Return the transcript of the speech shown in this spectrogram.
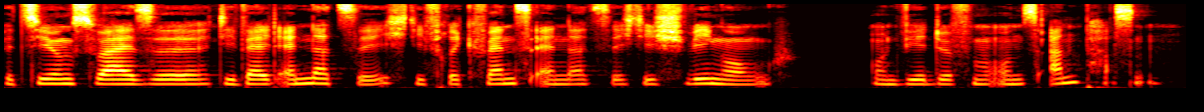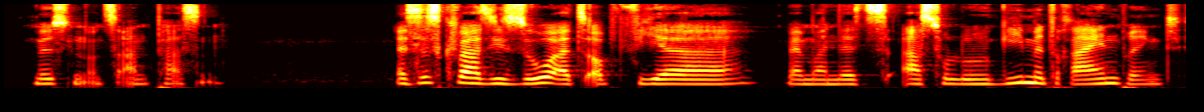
Beziehungsweise die Welt ändert sich, die Frequenz ändert sich, die Schwingung und wir dürfen uns anpassen, müssen uns anpassen. Es ist quasi so, als ob wir, wenn man jetzt Astrologie mit reinbringt,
